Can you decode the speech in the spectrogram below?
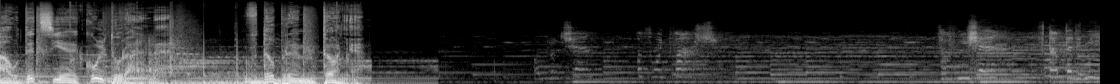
Audycje kulturalne w dobrym tonie. Odwróć się, odsłoń twarz. Cofnij się w tamte dni.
